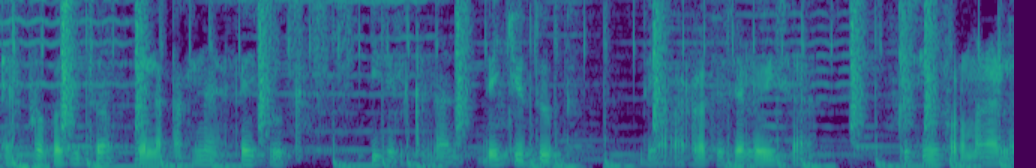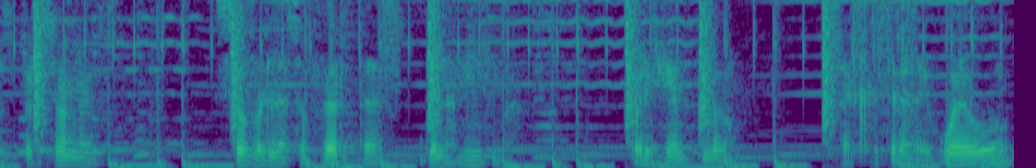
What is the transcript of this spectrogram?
El propósito de la página de Facebook y del canal de YouTube de Abarrotes Eloisa es informar a las personas sobre las ofertas de la misma. Por ejemplo, la cartera de huevo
